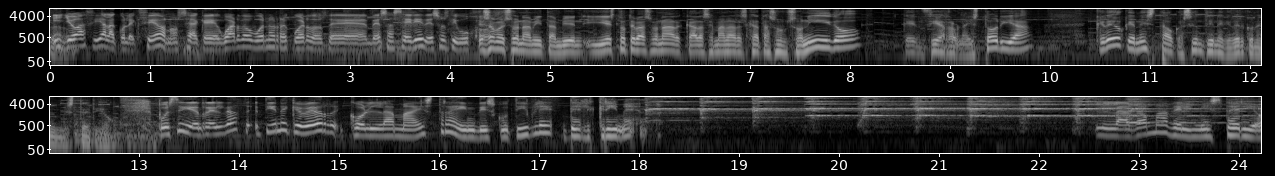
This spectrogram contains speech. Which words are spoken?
y yo hacía la colección, o sea que guardo buenos recuerdos de, de esa serie y de esos dibujos. Eso me suena a mí también y esto te va a sonar, cada semana rescatas un sonido que encierra una historia. Creo que en esta ocasión tiene que ver con el misterio. Pues sí, en realidad tiene que ver con la maestra indiscutible del crimen. La dama del misterio.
